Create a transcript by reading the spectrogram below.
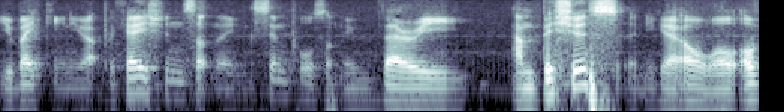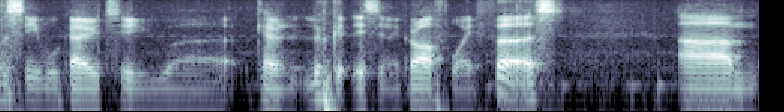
you're making a new application, something simple, something very ambitious, and you go, oh well, obviously we'll go to uh, go and look at this in a graph way first, um,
